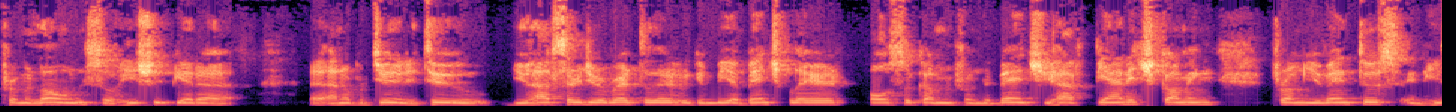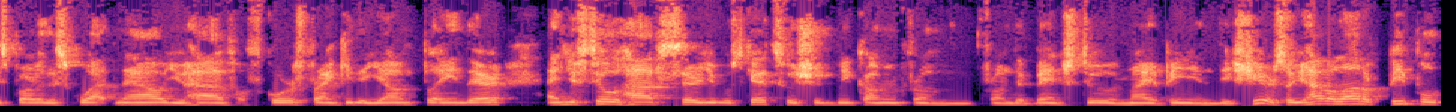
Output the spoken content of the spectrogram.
from a loan, so he should get a, an opportunity too. You have Sergio Roberto there, who can be a bench player, also coming from the bench. You have Pjanic coming from Juventus, and he's part of the squad now. You have, of course, Frenkie De Jong playing there, and you still have Sergio Busquets, who should be coming from from the bench too, in my opinion, this year. So you have a lot of people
